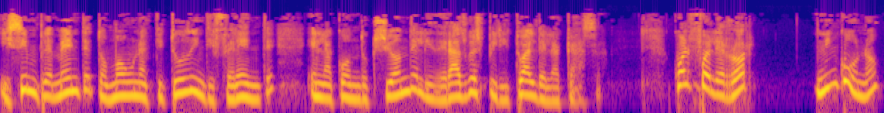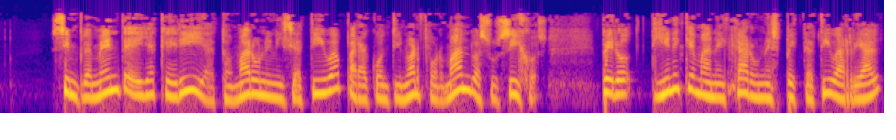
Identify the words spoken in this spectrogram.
y simplemente tomó una actitud indiferente en la conducción del liderazgo espiritual de la casa. ¿Cuál fue el error? Ninguno. Simplemente ella quería tomar una iniciativa para continuar formando a sus hijos, pero tiene que manejar una expectativa real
